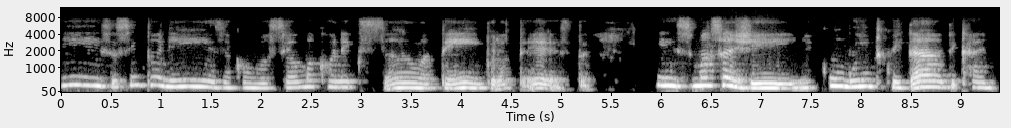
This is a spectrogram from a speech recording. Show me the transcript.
Isso, sintoniza com você, é uma conexão a têmpora, testa, isso, massageie com muito cuidado e carinho.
